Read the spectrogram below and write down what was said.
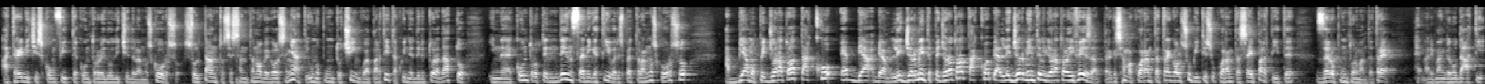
a 13 sconfitte contro le 12 dell'anno scorso, soltanto 69 gol segnati, 1.5 a partita, quindi addirittura dato in controtendenza negativa rispetto all'anno scorso. Abbiamo peggiorato l'attacco e abbiamo, abbiamo leggermente peggiorato l'attacco e abbiamo leggermente migliorato la difesa, perché siamo a 43 gol subiti su 46 partite, 0.93. Eh, ma rimangono dati,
